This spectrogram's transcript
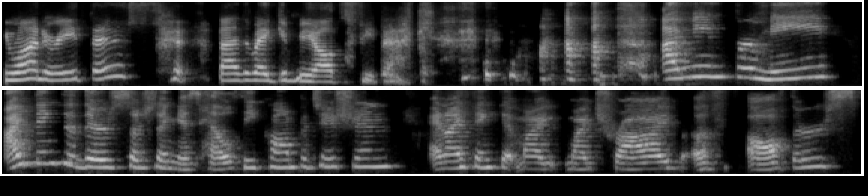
you want to read this by the way give me all the feedback I mean, for me, I think that there's such thing as healthy competition, and I think that my my tribe of authors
